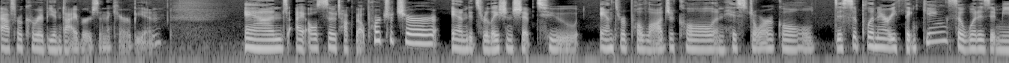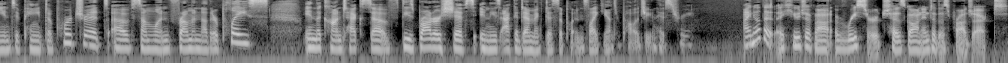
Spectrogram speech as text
Afro Caribbean divers in the Caribbean. And I also talk about portraiture and its relationship to anthropological and historical disciplinary thinking. So, what does it mean to paint a portrait of someone from another place in the context of these broader shifts in these academic disciplines like anthropology and history? I know that a huge amount of research has gone into this project.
